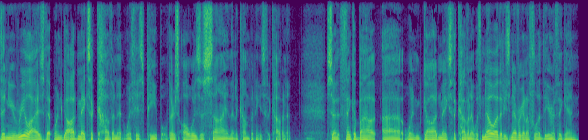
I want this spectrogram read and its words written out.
then you realize that when God makes a covenant with His people, there's always a sign that accompanies the covenant. So think about uh, when God makes the covenant with Noah that He's never going to flood the earth again.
